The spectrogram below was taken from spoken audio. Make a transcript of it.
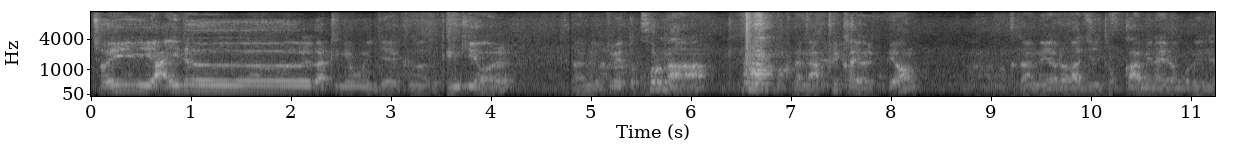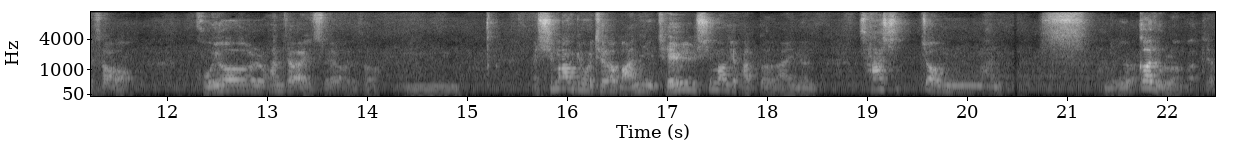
저희 아이들 같은 경우 이제 그 댕기열, 그다음에 요즘에 또 코로나, 그다음에 아프리카 열병, 어, 그다음에 여러 가지 독감이나 이런 거로 인해서 고열 환자가 있어요. 그래서 음, 심한 경우 제가 많이 제일 심하게 봤던 아이는 40점 한, 한 5까지 올라간 것 같아요.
